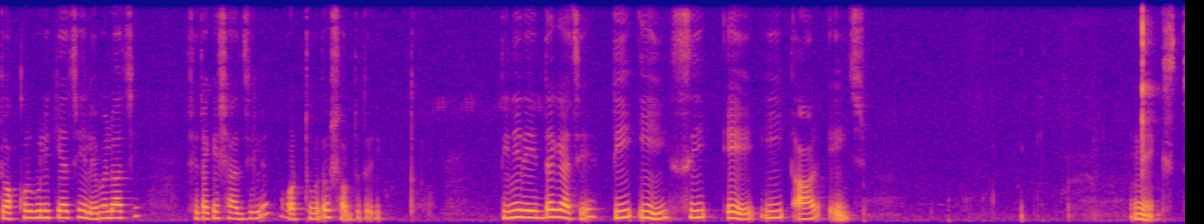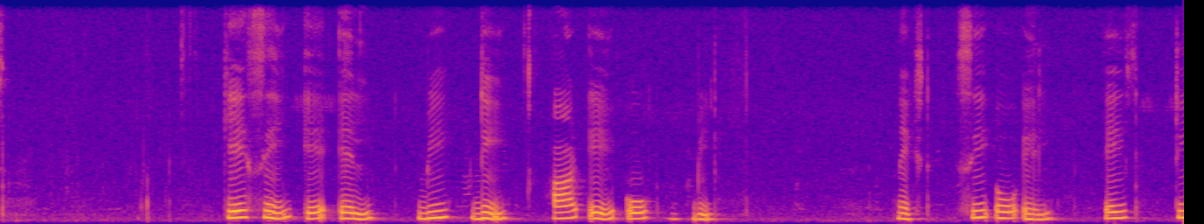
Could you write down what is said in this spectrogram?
তো অক্ষরগুলি কি আছে? এলোমেলো আছে? সেটাকে সাজিলে অর্থবোধক শব্দ তৈরি করতে হবে। তিনের এর দাগে আছে T E C A E R H next. K C A L B D R A O B. Next. C O L H T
